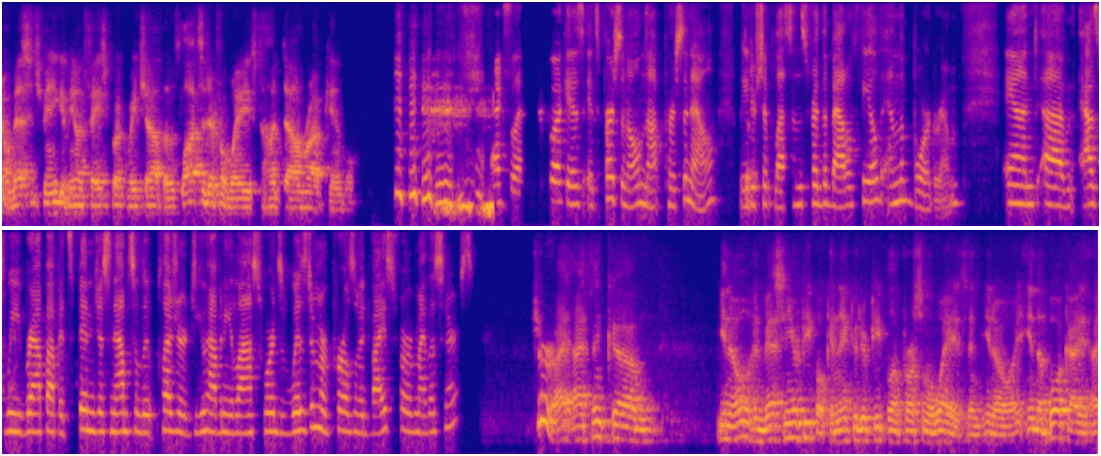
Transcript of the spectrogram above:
know, message me, get me on Facebook, reach out. There's lots of different ways to hunt down Rob Campbell. Excellent. Your book is It's Personal, Not Personnel Leadership yep. Lessons for the Battlefield and the Boardroom. And um, as we wrap up, it's been just an absolute pleasure. Do you have any last words of wisdom or pearls of advice for my listeners? Sure. I, I think um, you know, invest in your people, connect with your people in personal ways. And, you know, in the book, I, I,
